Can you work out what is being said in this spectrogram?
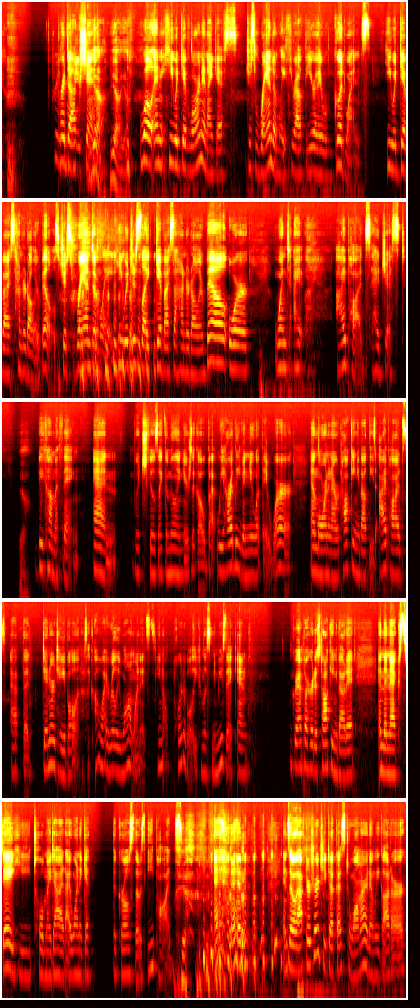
production. Yeah, yeah, yeah. well, and he would give Lauren and I gifts just randomly throughout the year. They were good ones. He would give us hundred dollar bills just randomly. he would just like give us a hundred dollar bill, or when t- I, iPods had just yeah. become a thing, and which feels like a million years ago, but we hardly even knew what they were. And Lauren and I were talking about these iPods at the dinner table, and I was like, "Oh, I really want one. It's you know portable. You can listen to music." And Grandpa heard us talking about it, and the next day he told my dad, "I want to get the girls those ePods." Yeah. and, and so after church, he took us to Walmart, and we got our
